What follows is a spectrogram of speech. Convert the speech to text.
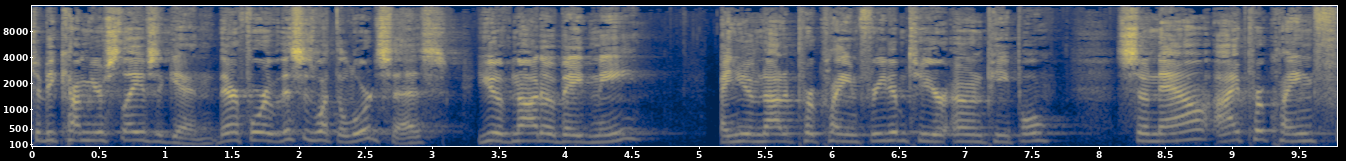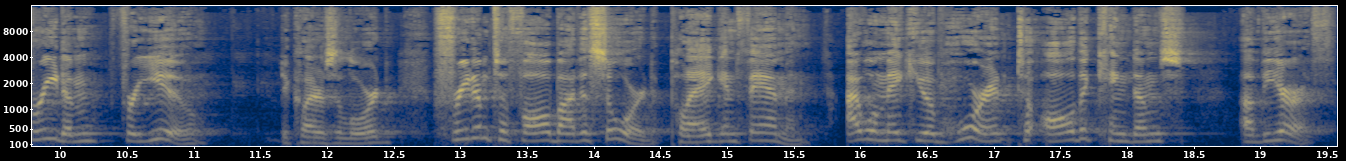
to become your slaves again. Therefore, this is what the Lord says You have not obeyed me, and you have not proclaimed freedom to your own people. So now I proclaim freedom for you, declares the Lord freedom to fall by the sword, plague, and famine. I will make you abhorrent to all the kingdoms of the earth.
